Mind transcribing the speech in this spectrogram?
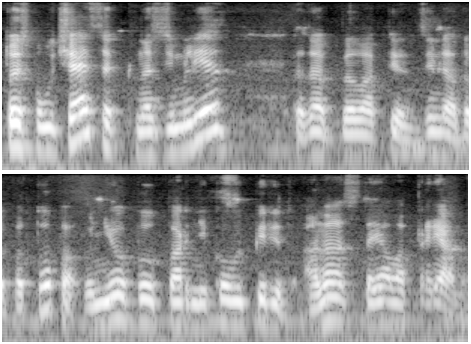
То есть, получается, на Земле, когда была Земля до потопа, у нее был парниковый период. Она стояла прямо.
